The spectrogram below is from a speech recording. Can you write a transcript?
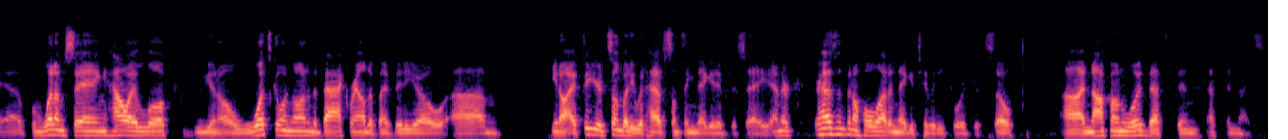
uh, from what I'm saying, how I look, you know, what's going on in the background of my video. Um, you know, I figured somebody would have something negative to say, and there there hasn't been a whole lot of negativity towards it. So, uh, knock on wood, that's been that's been nice.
